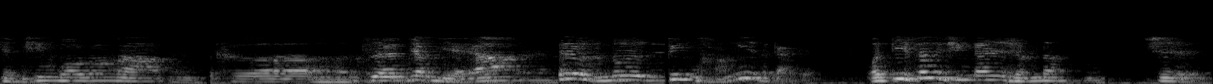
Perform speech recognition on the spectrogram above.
减轻包装啊，可自然降解呀，还有很多推动行业的改变。我第三个清单是什么呢？是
